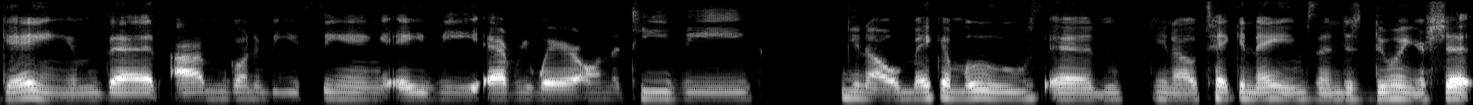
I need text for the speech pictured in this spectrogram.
game that I'm going to be seeing AV everywhere on the TV, you know, making moves and, you know, taking names and just doing your shit.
